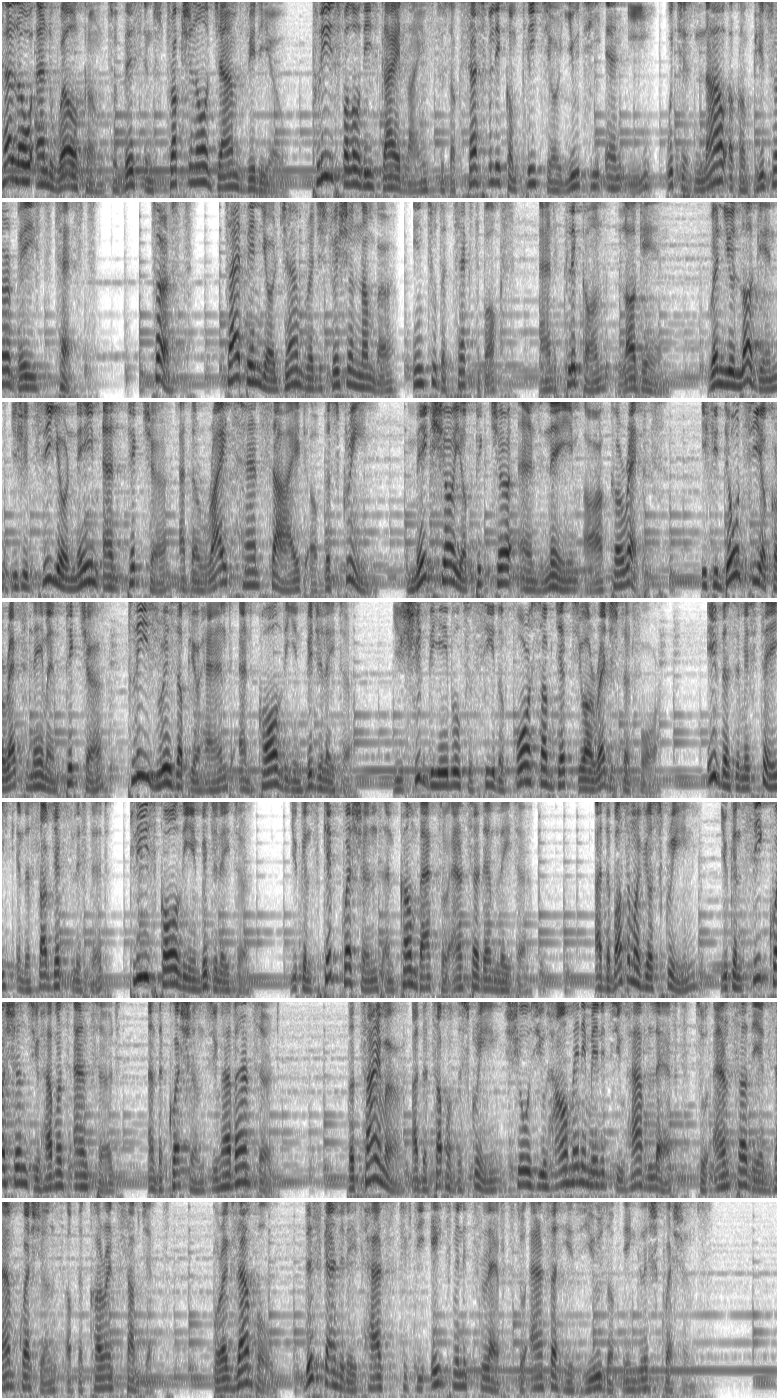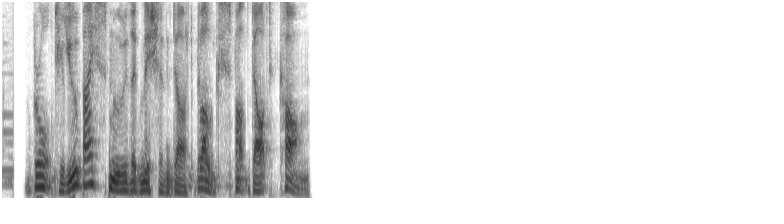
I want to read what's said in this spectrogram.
Hello and welcome to this instructional JAMB video. Please follow these guidelines to successfully complete your UTME, which is now a computer-based test. First, type in your JAMB registration number into the text box and click on Login. When you log in, you should see your name and picture at the right hand side of the screen. Make sure your picture and name are correct. If you don't see your correct name and picture, please raise up your hand and call the invigilator. You should be able to see the four subjects you are registered for. If there's a mistake in the subjects listed, please call the invigilator. You can skip questions and come back to answer them later. At the bottom of your screen, you can see questions you haven't answered and the questions you have answered. The timer at the top of the screen shows you how many minutes you have left to answer the exam questions of the current subject. For example, this candidate has 58 minutes left to answer his use of English questions. Brought to you by smoothodmission.blogspot.com.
